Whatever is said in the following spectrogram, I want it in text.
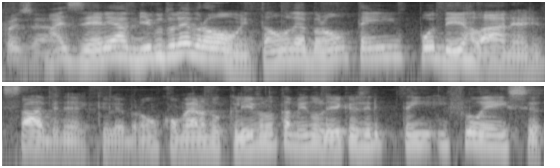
Pois é. Mas ele é amigo do LeBron, então o LeBron tem poder lá, né? A gente sabe, né? Que o LeBron, como era no Cleveland, também no Lakers, ele tem influência.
